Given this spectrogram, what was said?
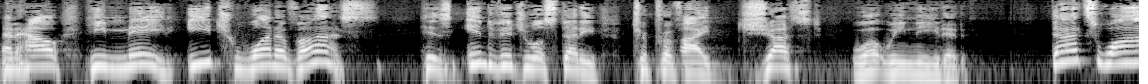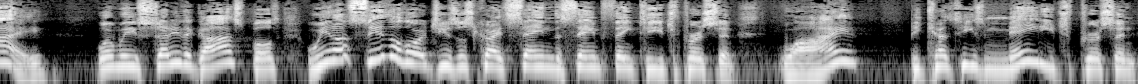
and how he made each one of us his individual study to provide just what we needed. That's why when we study the gospels, we don't see the Lord Jesus Christ saying the same thing to each person. Why? Because he's made each person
